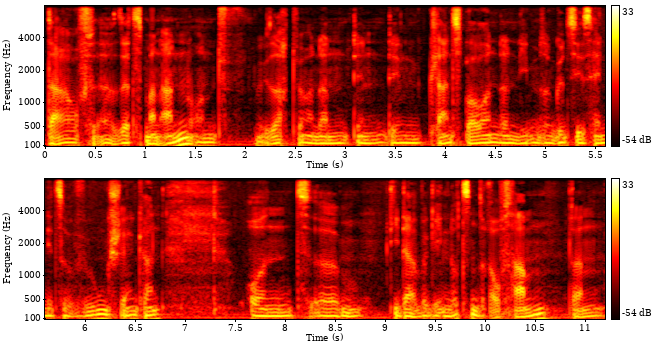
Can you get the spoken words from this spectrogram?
darauf äh, setzt man an. Und wie gesagt, wenn man dann den, den Kleinstbauern dann eben so ein günstiges Handy zur Verfügung stellen kann und ähm, die da wirklich einen Nutzen drauf haben, dann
